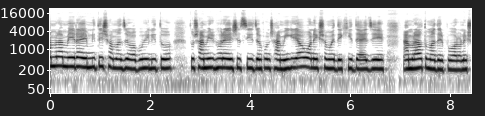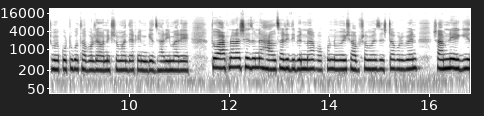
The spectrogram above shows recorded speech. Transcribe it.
আমরা মেয়েরা এমনিতেই সমাজে অবহেলিত। তো স্বামীর ঘরে এসেছি, যখন স্বামীরাও অনেক সময় দেখিয়ে দেয় যে, আমরাও তোমাদের পর। অনেক সময় কটু কথা বলে, অনেক সময় দেখেন গিয়ে ঝাড়ি মারে। তো আপনারা সেই জন্য হাল ছাড়ি দিবেন না, কখনোই। সব সময় চেষ্টা করবেন সামনে এগিয়ে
